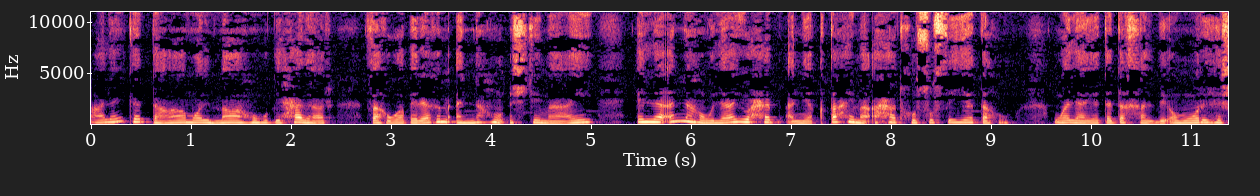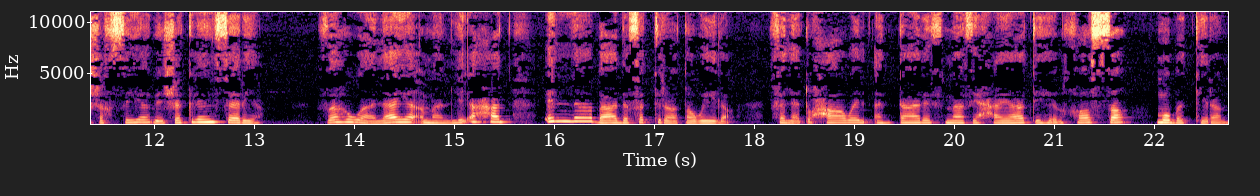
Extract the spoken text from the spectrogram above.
عليك التعامل معه بحذر فهو برغم أنه اجتماعي إلا أنه لا يحب أن يقتحم أحد خصوصيته ولا يتدخل بأموره الشخصية بشكل سريع. فهو لا يأمن لأحد إلا بعد فترة طويلة فلا تحاول أن تعرف ما في حياته الخاصة مبكرا.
